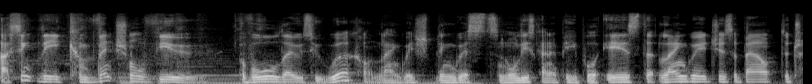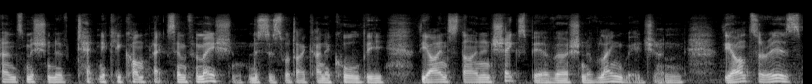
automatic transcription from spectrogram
I think the conventional view of all those who work on language, linguists and all these kind of people, is that language is about the transmission of technically complex information. This is what I kind of call the, the Einstein and Shakespeare version of language. And the answer is,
